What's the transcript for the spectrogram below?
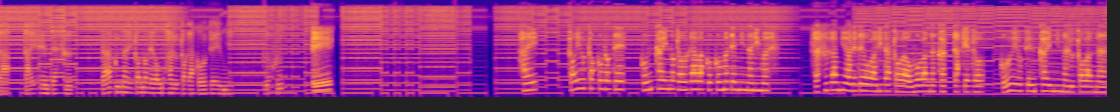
だ、大変です。ダークナイトのレオンハルトが皇帝に。グフ。ええー、はい。というところで、今回の動画はここまでになります。さすがにあれで終わりだとは思わなかったけど、こういう展開になるとはな。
